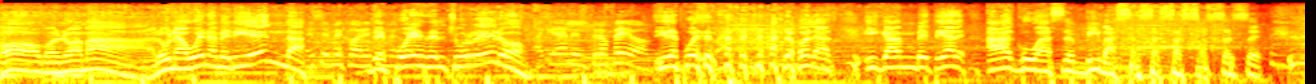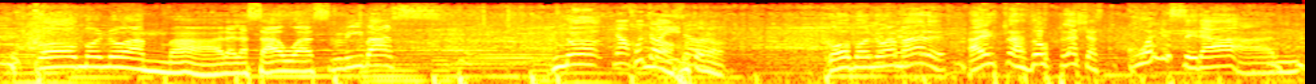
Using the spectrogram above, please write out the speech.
¿Cómo no amar? Una buena merienda Ese es mejor, ese es después del churrero. mejor. Hay que darle el trofeo. Y después de barrenar olas y gambetear aguas vivas. ¿Cómo no amar a las aguas vivas? No. No, justo ahí justo no. no. ¿Cómo no amar a estas dos playas? ¿Cuáles serán?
